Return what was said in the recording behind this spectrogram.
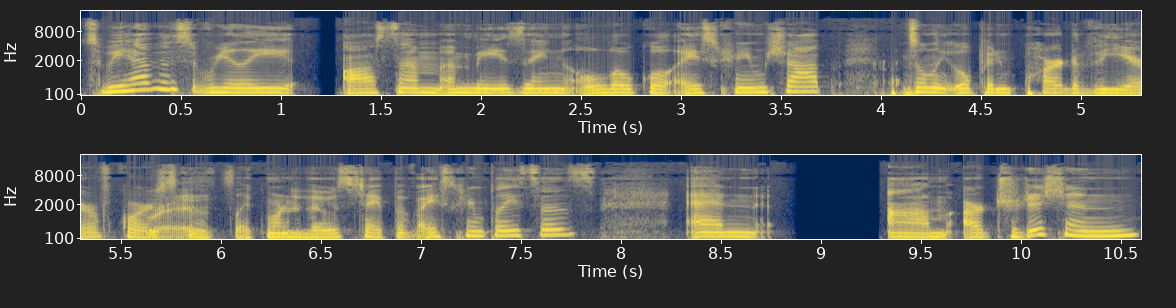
So we have this really awesome, amazing local ice cream shop. It's only open part of the year, of course, because Right. it's like one of those type of ice cream places. And um, our tradition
